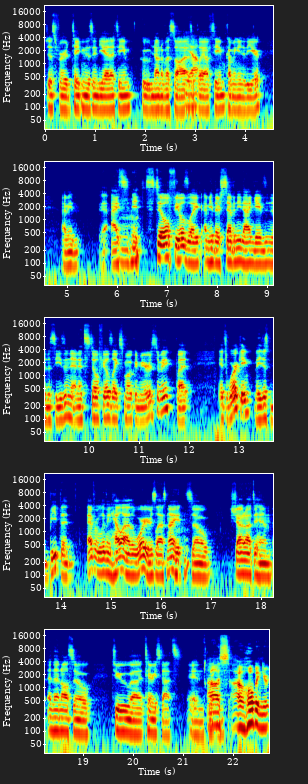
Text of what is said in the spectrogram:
just for taking this Indiana team, who none of us saw as Yeah. a playoff team coming into the year. I mean, I, Mm-hmm. it still feels like, I mean, there's 79 games into the season, and it still feels like smoke and mirrors to me, but it's working. They just beat the ever living hell out of the Warriors last night. Mm-hmm. So shout out to him, and then also to uh, Terry Stotts and I was, I was hoping your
